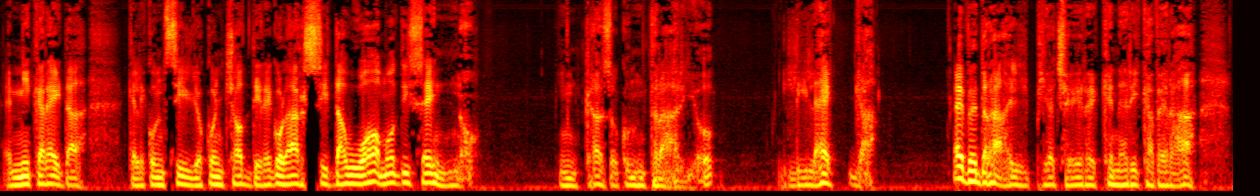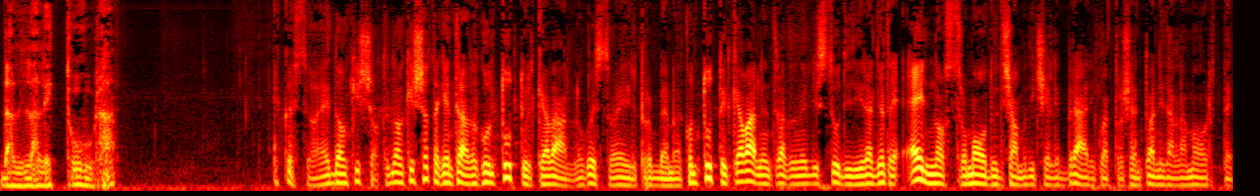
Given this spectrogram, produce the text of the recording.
e mi creda che le consiglio con ciò di regolarsi da uomo di senno. In caso contrario li legga e vedrà il piacere che ne ricaverà dalla lettura. E questo è Don Chisciotte, Don Chisciotte che è entrato con tutto il cavallo, questo è il problema, con tutto il cavallo è entrato negli studi di Radio 3, è il nostro modo diciamo, di celebrare i 400 anni dalla morte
